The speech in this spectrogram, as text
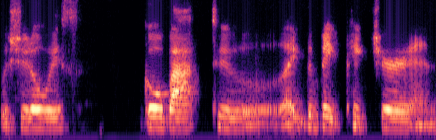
we should always go back to like the big picture and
